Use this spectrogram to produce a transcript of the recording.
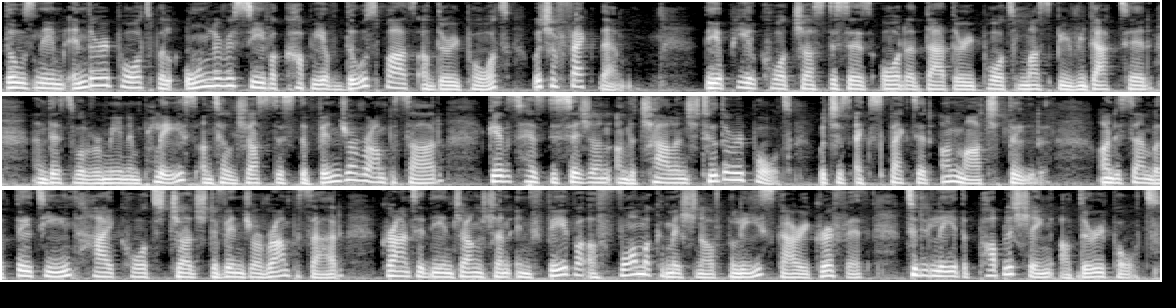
Those named in the report will only receive a copy of those parts of the report which affect them. The appeal court justices ordered that the report must be redacted, and this will remain in place until Justice Devindra Rampersad gives his decision on the challenge to the report, which is expected on March 3rd. On December 13th, High Court Judge Devindra Rampersad granted the injunction in favor of former Commissioner of Police Gary Griffith to delay the publishing of the report.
